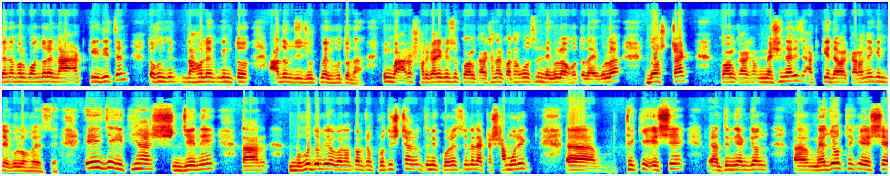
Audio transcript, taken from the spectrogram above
বেনাপোল বন্দরে না আটকিয়ে দিতেন, তখন কিন্তু তাহলে কিন্তু আদম যে জুটমেল হতো না। কিংবা আরও সরকারি কিছু কল কারখানার কথা বলছিলেন, এগুলো হতো না। এগুলো দশ ট্রাক কল কারখানা মেশিনারিজ আটকে দেওয়ার কারণে কিন্তু এগুলো হয়েছে। এই যে ইতিহাস জেনে তার বহুদলীয় গণতন্ত্র প্রতিষ্ঠা তিনি করেছিলেন একটা সামরিক থেকে এসে তিনি একজন মেজর থেকে এসে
